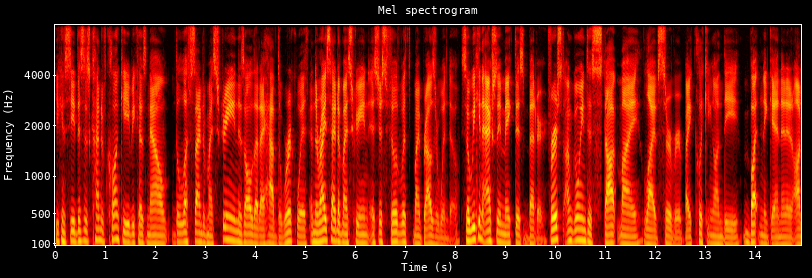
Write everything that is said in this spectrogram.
You can see this is kind of clunky because now the left side of my screen is all that I have to work with and the right side of my screen is just filled with my browser window. So we can actually make this better. First, I'm going to stop my live server by clicking on the button again and it automatically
